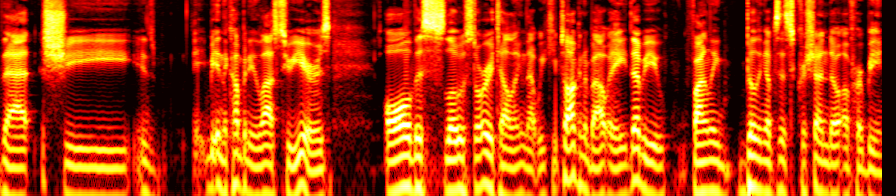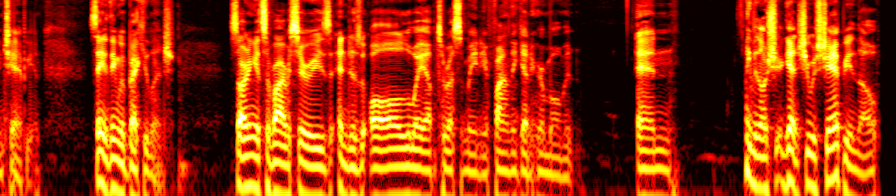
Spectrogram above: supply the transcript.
that she is in the company the last two years. All this slow storytelling that we keep talking about with AEW, finally building up to this crescendo of her being champion. Same thing with Becky Lynch, starting at Survivor Series and just all the way up to WrestleMania, finally getting her moment. And even though she again she was champion though,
